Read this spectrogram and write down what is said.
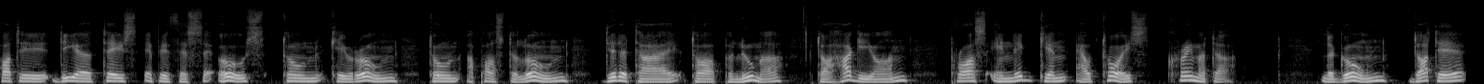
hoti dia tes epitheseos ton keiron ton apostolon didatai ta pneuma ta hagion pros enigken autois cremata. Legon dote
